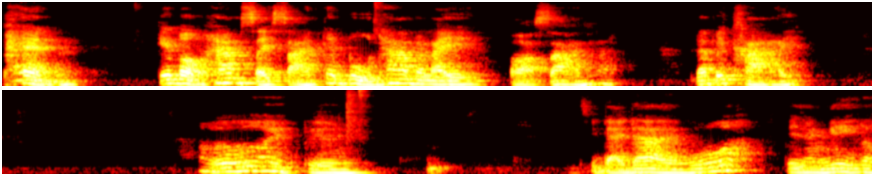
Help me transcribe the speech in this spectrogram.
แผ่นแกบอกห้ามใส่สารกันบูดห้ามอะไรปลอดสารนะแล้วไปขายเอ้ยเป็นที่ได้ได้โอ้เป็นอย่างนี้เรา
